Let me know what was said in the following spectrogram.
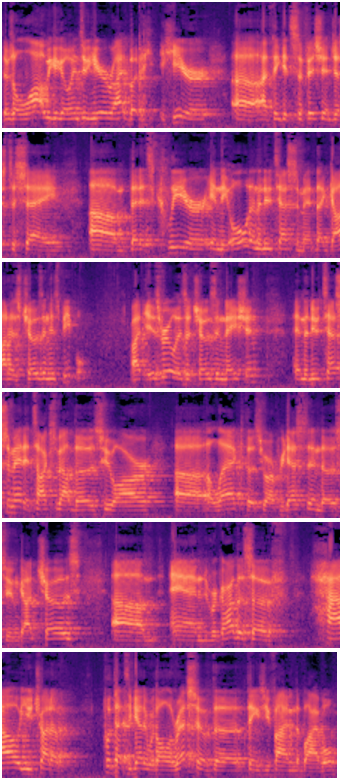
there's a lot we could go into here, right? But here, uh, I think it's sufficient just to say um, that it's clear in the Old and the New Testament that God has chosen his people. Right? Israel is a chosen nation. In the New Testament, it talks about those who are uh, elect, those who are predestined, those whom God chose. Um, and regardless of how you try to put that together with all the rest of the things you find in the Bible,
